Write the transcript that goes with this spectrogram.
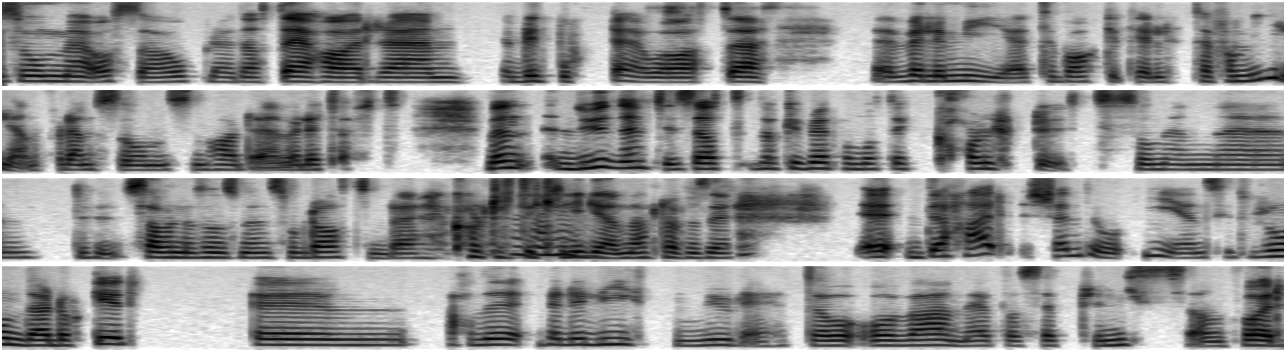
Som også har opplevd at det har blitt borte, og at veldig mye tilbake til, til familien for dem som, som, har det veldig tøft. Men du nevnte at dere ble på en måte kalt ut som en eh, Du sa vel noe sånt som en soldat som ble kalt ut i krigen. Si. Eh, det her skjedde jo i en situasjon der dere eh, hadde veldig liten mulighet til å, å, være med på å sette premissene for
